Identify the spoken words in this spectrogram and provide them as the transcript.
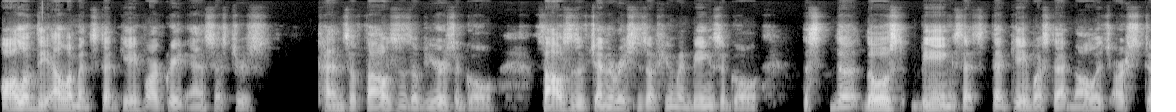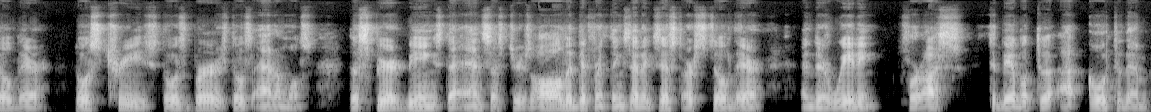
all of the elements that gave our great ancestors tens of thousands of years ago, thousands of generations of human beings ago, the, the, those beings that, that gave us that knowledge are still there. Those trees, those birds, those animals, the spirit beings, the ancestors, all the different things that exist are still there. And they're waiting for us to be able to uh, go to them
